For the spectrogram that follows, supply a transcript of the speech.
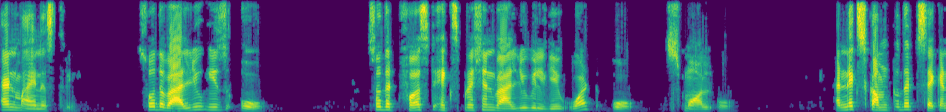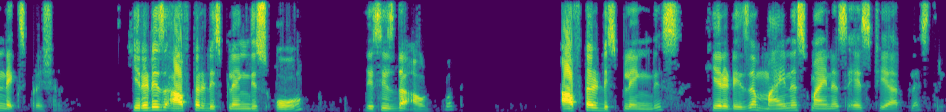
and minus 3 so the value is o. So that first expression value will give what? O small o. And next come to that second expression here it is after displaying this o. This is the output. After displaying this here it is a minus minus str plus 3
